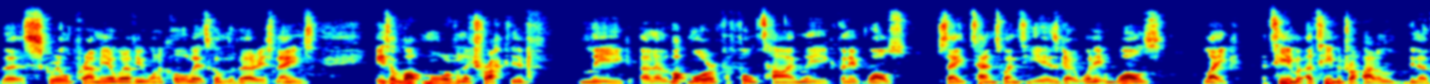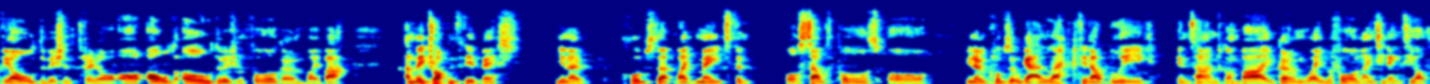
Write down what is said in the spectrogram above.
the Skrill Premier, whatever you want to call it, it's gone under various names, is a lot more of an attractive league and a lot more of a full time league than it was, say, 10, 20 years ago when it was like a team a team would drop out of you know the old Division Three or, or old old Division Four going way back, and they drop into the abyss. You know, clubs that like Maidstone or Southport or you know clubs that would get elected out the league in times gone by, going way before 1980 odd.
